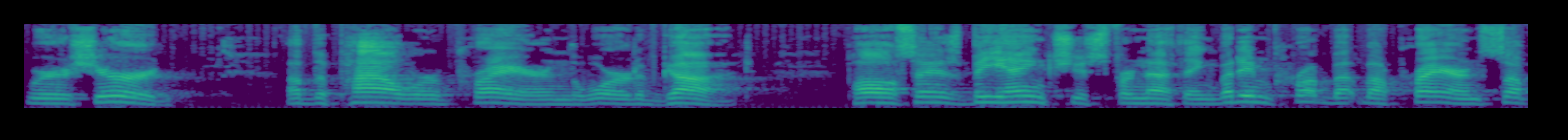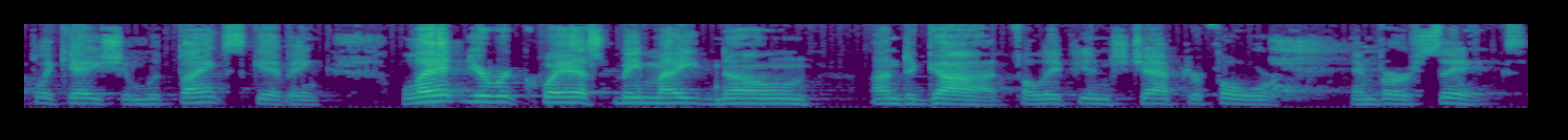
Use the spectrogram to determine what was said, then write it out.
We're assured of the power of prayer and the Word of God. Paul says, Be anxious for nothing, but, in, but by prayer and supplication with thanksgiving, let your request be made known unto God. Philippians chapter 4 and verse 6.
